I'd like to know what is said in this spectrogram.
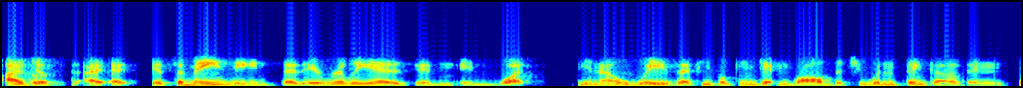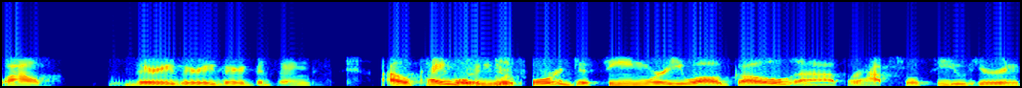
I just, I, it's amazing that it really is in in what you know ways that people can get involved that you wouldn't think of. And wow, very, very, very good things. Okay, well, Thank we you. look forward to seeing where you all go. Uh, perhaps we'll see you here in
